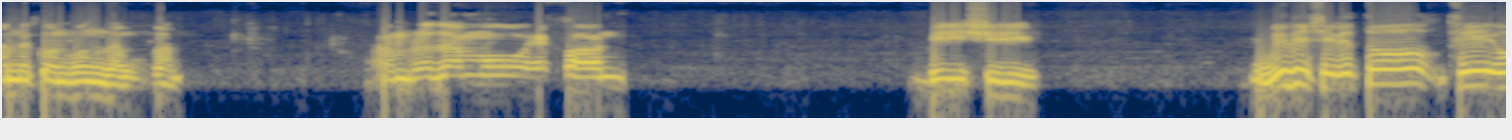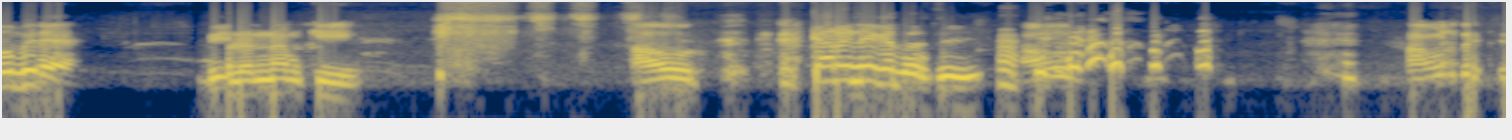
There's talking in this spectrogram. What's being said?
আপনি কোন কোন যান কোন আমরা যাব এখন বিরিশিরি। বিদেশিরে তো ফি ওবিরে নাম কি? আউর। কারে নেগে ধরছি আউর। আউর দেখতে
